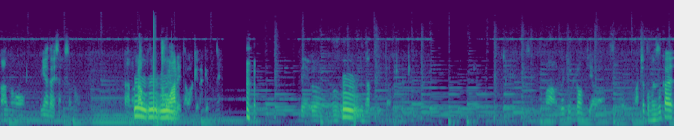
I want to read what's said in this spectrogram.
あの、宮台さんにその、あの、ラブうんうんうん問われたわけだけどね。で、うんうん、うんうん、なっていったわけだけど。まあ、ルニー・フロンティアはすごい、まあ、ちょっと難い、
